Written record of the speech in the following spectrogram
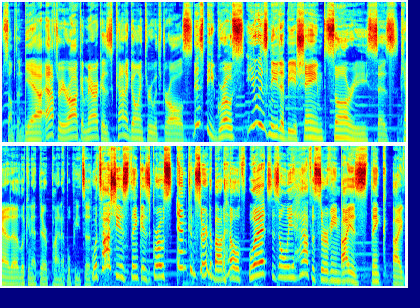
something. Yeah, after Iraq, America's kinda going through withdrawals. This be gross. You is need to be ashamed. Sorry, says Canada, looking at their pineapple pizza. Watashi is think is gross and concerned about health. What? This is only half a serving. I is think I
